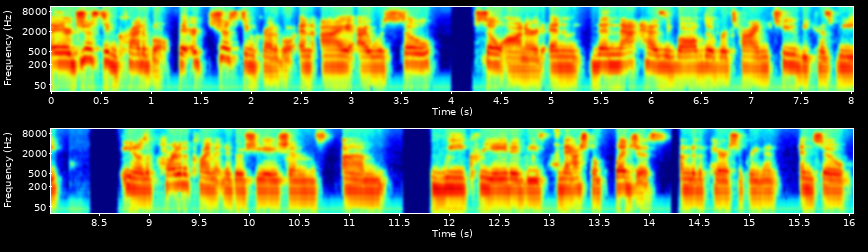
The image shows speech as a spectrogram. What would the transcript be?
They're just incredible. They're just incredible, and I I was so so honored. And then that has evolved over time too, because we, you know, as a part of the climate negotiations, um, we created these national pledges under the Paris Agreement, and so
